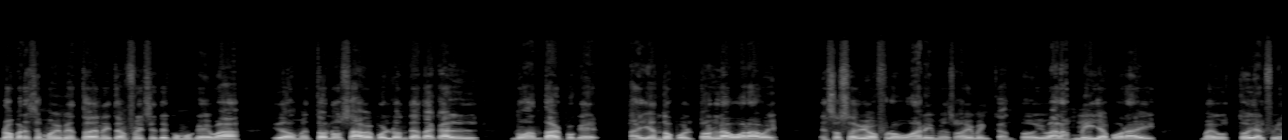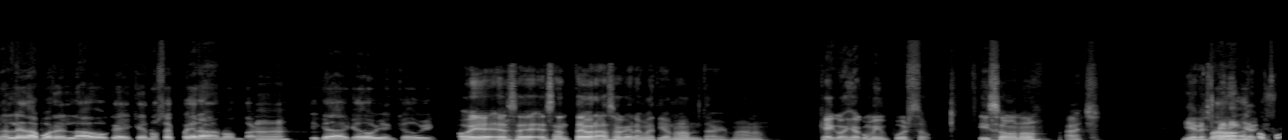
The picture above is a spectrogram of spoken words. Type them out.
No, pero ese movimiento de Nathan Fraser de como que va y de momento no sabe por dónde atacar, no andar, porque está yendo por todos lados a la vez. Eso se vio flow anime, eso a mí me encantó. Iba a las millas por ahí, me gustó y al final le da por el lado que, que no se espera a no andar. Y queda, quedó bien, quedó bien. Oye, ese, ese antebrazo que le metió Noam Dar, hermano, que cogió como impulso y sonó. Ach. Y el No, spinning, el- esto fue,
